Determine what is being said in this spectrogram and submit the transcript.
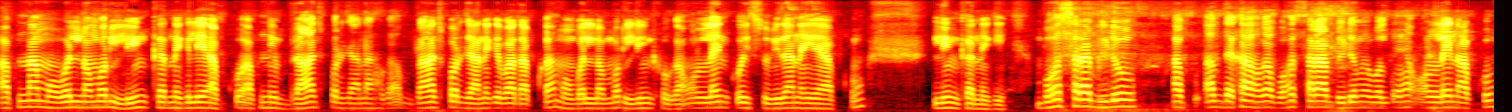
अपना मोबाइल नंबर लिंक करने के लिए आपको अपनी ब्रांच पर जाना होगा। ब्रांच पर जाने के बाद आपका मोबाइल नंबर लिंक होगा। ऑनलाइन कोई सुविधा नहीं है आपको लिंक करने की। बहुत सारा वीडियो आप अब देखा होगा, बहुत सारा वीडियो में बोलते हैं, ऑनलाइन आपको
